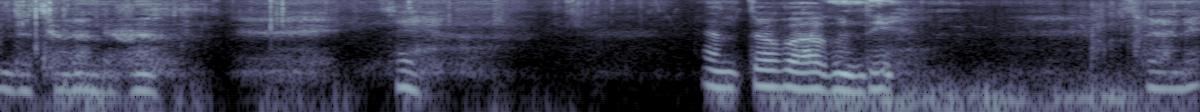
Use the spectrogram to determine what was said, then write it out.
ఇది చూడండి ఫ్రెండ్స్. ఎంతో బాగుంది. చూడండి.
